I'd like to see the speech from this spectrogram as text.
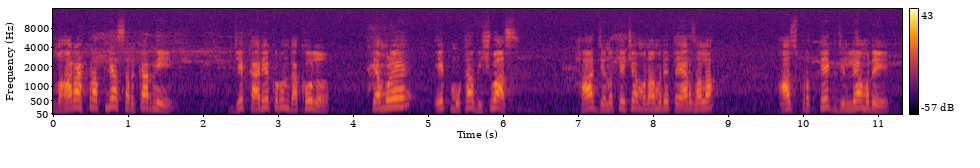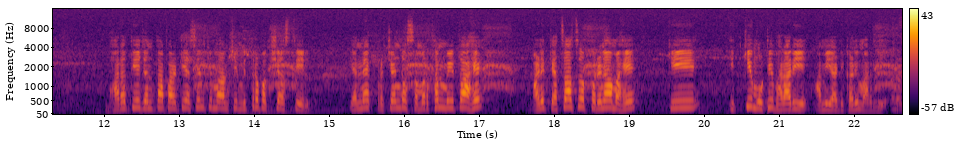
महाराष्ट्रातल्या सरकारने जे कार्य करून दाखवलं त्यामुळे एक मोठा विश्वास हा जनतेच्या मनामध्ये तयार झाला. आज प्रत्येक जिल्ह्यामध्ये भारतीय जनता पार्टी असेल किंवा आमचे मित्रपक्ष असतील यांना एक प्रचंड समर्थन मिळतं आहे. आणि त्याचाच परिणाम आहे की इतकी मोठी भरारी आम्ही या ठिकाणी मारली आहे.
